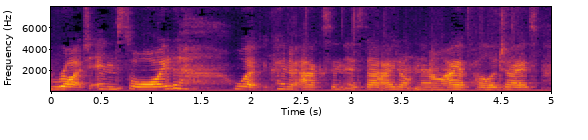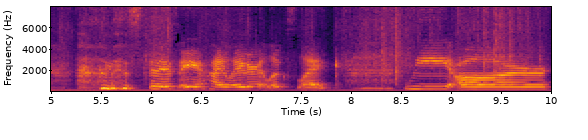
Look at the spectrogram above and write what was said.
wrought inside. What kind of accent is that? I don't know. I apologize. this is a highlighter it looks like. We are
